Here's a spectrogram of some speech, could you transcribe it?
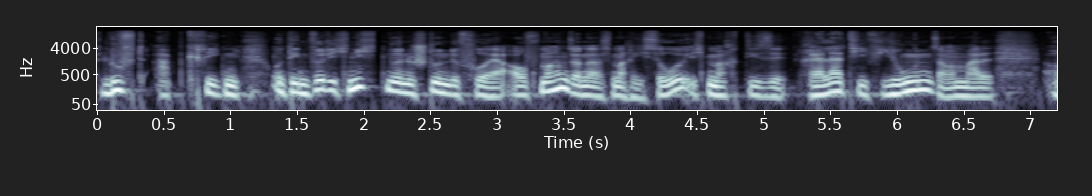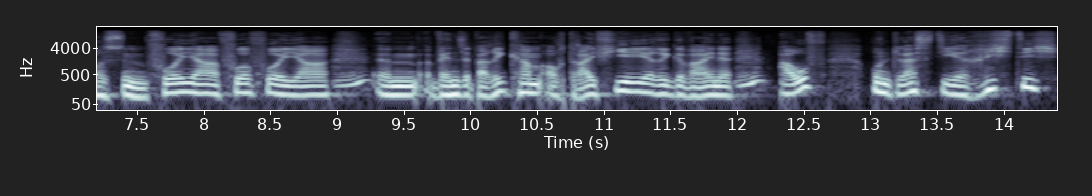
Luft abkriegen. Und den würde ich nicht nur eine Stunde vorher aufmachen, sondern das mache ich so. Ich mache diese relativ jungen, sagen wir mal aus dem Vorjahr, Vorvorjahr, mhm. ähm, wenn sie Barrique haben, auch drei, vierjährige Weine mhm. auf und lass die richtig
